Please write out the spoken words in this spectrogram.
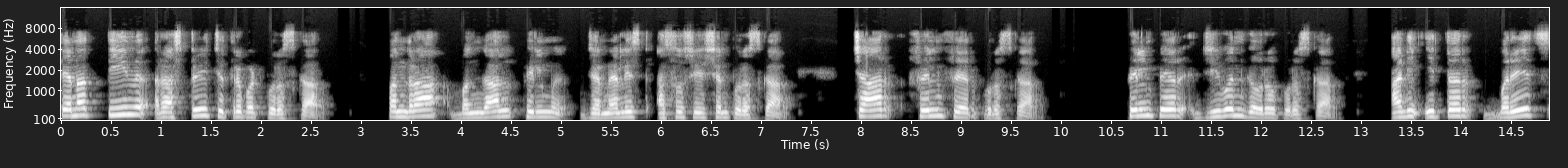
त्यांना तीन राष्ट्रीय चित्रपट पुरस्कार पंधरा बंगाल फिल्म जर्नलिस्ट असोसिएशन पुरस्कार चार फिल्मफेअर पुरस्कार फिल्मफेअर जीवन गौरव पुरस्कार आणि इतर बरेच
